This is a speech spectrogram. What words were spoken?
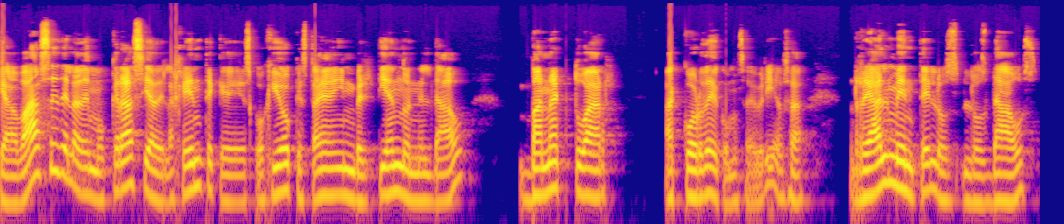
que a base de la democracia de la gente que escogió, que está invirtiendo en el DAO, van a actuar acorde de cómo se debería. O sea, realmente los, los DAOs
